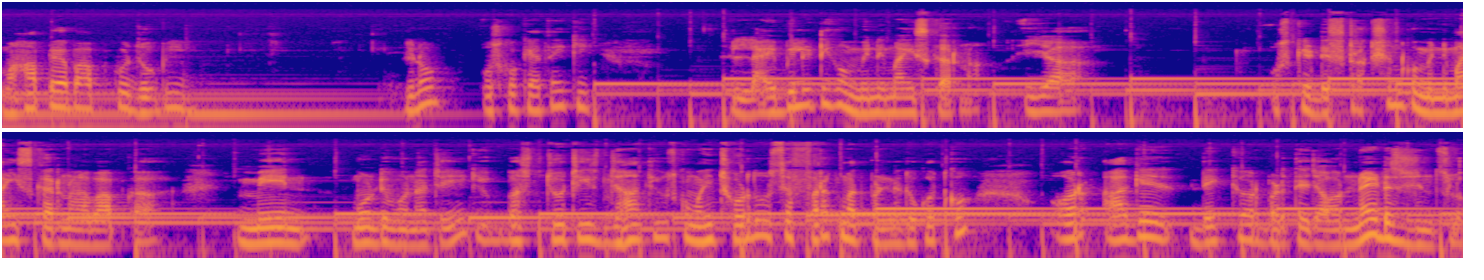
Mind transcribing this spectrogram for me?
वहाँ पे अब आपको जो भी यू you नो know, उसको कहते हैं कि लाइबिलिटी को मिनिमाइज करना या उसके डिस्ट्रक्शन को मिनिमाइज करना अब आपका मेन मोटिव होना चाहिए कि बस जो चीज़ जहाँ थी उसको वहीं छोड़ दो, उससे फ़र्क मत पड़ने दो खुद को और आगे देख के और बढ़ते जाओ और नए डिसीजंस लो।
